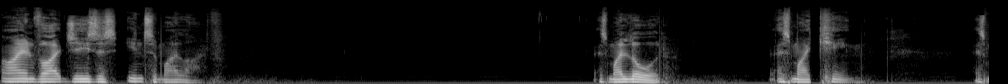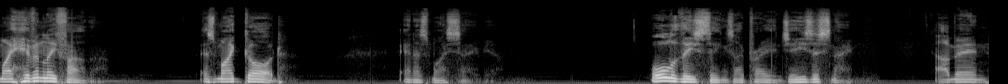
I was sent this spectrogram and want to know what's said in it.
I invite Jesus into my life as my Lord, as my King, as my Heavenly Father, as my God, and as my Saviour. All of these things I pray in Jesus' name. Amen.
